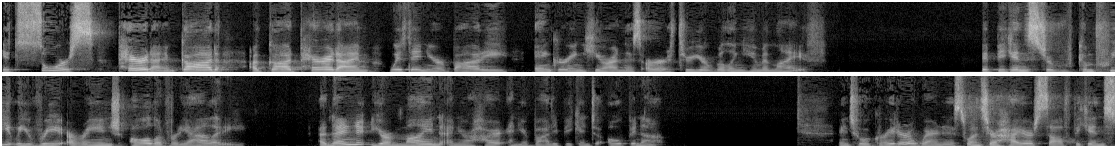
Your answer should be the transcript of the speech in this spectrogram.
it's source paradigm. God a God paradigm within your body, anchoring here on this earth through your willing human life. It begins to completely rearrange all of reality. And then your mind and your heart and your body begin to open up into a greater awareness once your higher self begins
